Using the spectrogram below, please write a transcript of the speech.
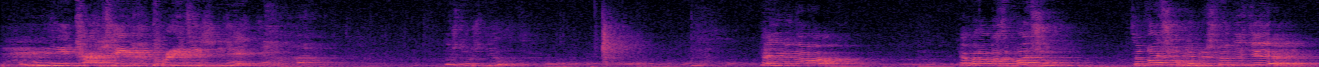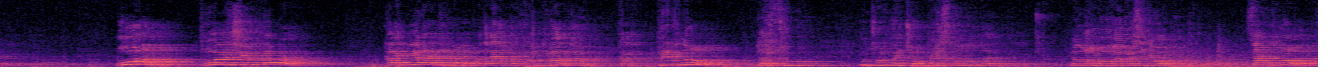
никаких притеснений. Да что ж делать? Я не виноват. Я право заплачу. Заплачу, мне пришлют из деревни. Он больше виноват. Говядину мне подает такую твердую, как бревно. Да суд. Он черт, чего плеснул туда? Я должен был выбросить его за окно.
